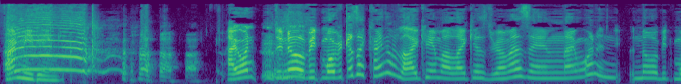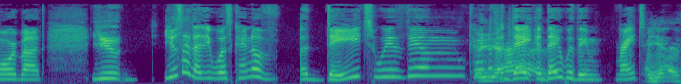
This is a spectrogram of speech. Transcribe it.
fan meeting. I want to know a bit more because I kind of like him. I like his dramas, and I want to know a bit more about you. You said that it was kind of a date with him, kind of a day, a day with him, right? Yes.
